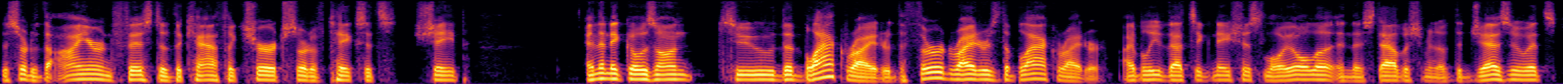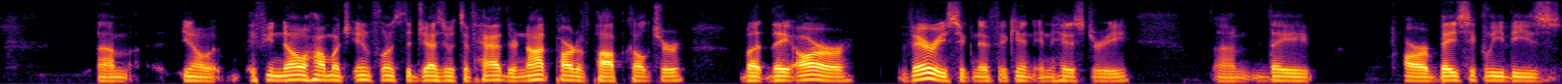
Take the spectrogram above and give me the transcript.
the sort of the iron fist of the Catholic Church sort of takes its shape. And then it goes on to the Black Rider. The third rider is the Black Rider. I believe that's Ignatius Loyola and the establishment of the Jesuits. Um, you know, if you know how much influence the Jesuits have had, they're not part of pop culture, but they are very significant in history. Um, they are basically these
